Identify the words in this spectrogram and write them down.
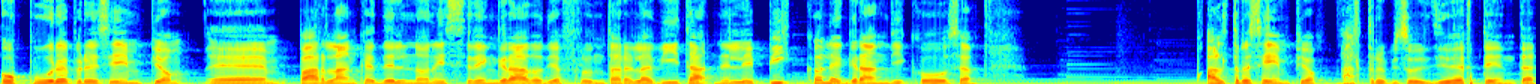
Oppure, per esempio, eh, parla anche del non essere in grado di affrontare la vita nelle piccole e grandi cose. Altro esempio, altro episodio divertente,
